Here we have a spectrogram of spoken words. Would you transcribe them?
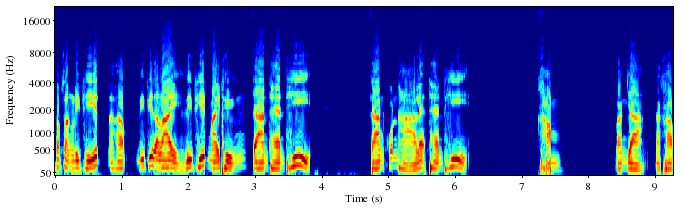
คำสั่ง repeat นะครับ repeat อะไร repeat หมายถึงการแทนที่ การค้นหาและแทนที่คำ บางอย่างนะครับ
